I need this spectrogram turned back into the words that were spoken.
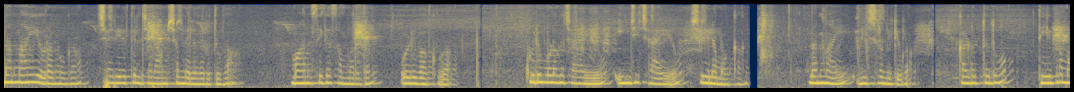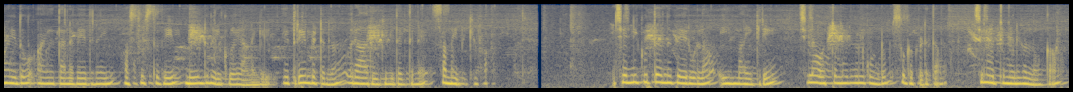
നന്നായി ഉറങ്ങുക ശരീരത്തിൽ ജലാംശം നിലനിർത്തുക മാനസിക സമ്മർദ്ദം ഒഴിവാക്കുക കുരുമുളക് ചായയോ ഇഞ്ചി ചായയോ ശീലമാക്കാം. നന്നായി വിശ്രമിക്കുക. കടുത്തതോ തീവ്രമായതോ ആയ തലവേദനയും അസ്വസ്ഥതയും നീണ്ടു നിൽക്കുകയാണെങ്കിൽ എത്രയും പെട്ടെന്ന് ഒരു ആരോഗ്യ വിദഗ്ധനെ സമീപിക്കുക. ചെന്നിക്കുത്ത് എന്ന പേരുള്ള ഈ മൈഗ്രെയിൻ ചില ഒറ്റമൂലികൾ കൊണ്ടും സുഖപ്പെടുത്താം. ചില ഒറ്റമൂലികൾ നോക്കാം.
